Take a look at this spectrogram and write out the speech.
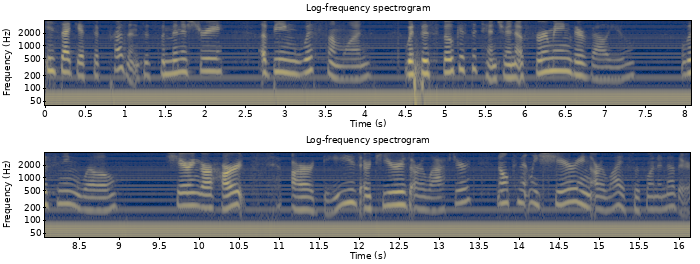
is that gift of presence. It's the ministry of being with someone with this focused attention, affirming their value, listening well, sharing our hearts, our days, our tears, our laughter, and ultimately sharing our lives with one another.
